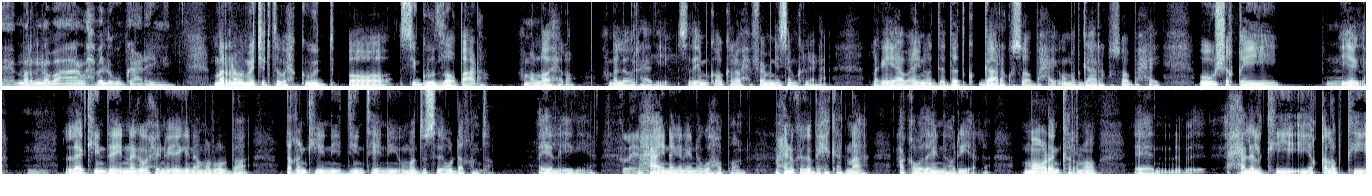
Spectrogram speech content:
eh, marnaba aan waxba lagu gaadhaynin marnaba ma jirto wax guud oo si guud loo baaro ama loo helo ama loo raadiyo. Sida imika oo kale waxa feminismka la idhaa laga yaabaa inuu de dad gaara ku soo baxay ummad gaara ku soo baxay oo u shaqeeyey iyaga. Laakiin de innaga waxaynu eegaynaa mar walba dhaqankeenii diinteenii ummaddu siday u dhaqanto ayaa la eegaya. Maxaa inagana inagu haboon maxaynu kaga bixi karnaa caqabadahayna hor yaalla ma odran karno xalalkii iyo qalabkii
